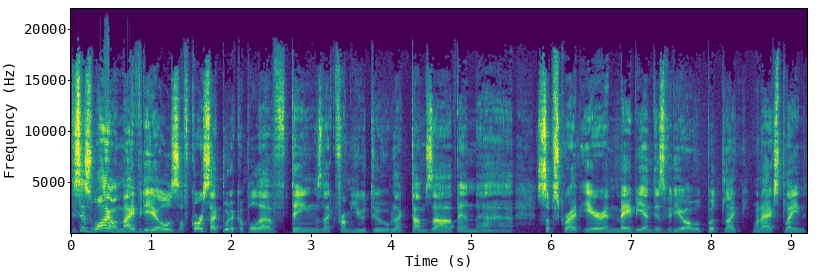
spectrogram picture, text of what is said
this is why on my videos, of course, I put a couple of things like from YouTube, like thumbs up and uh, subscribe here. And maybe in this video, I will put like when I explain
